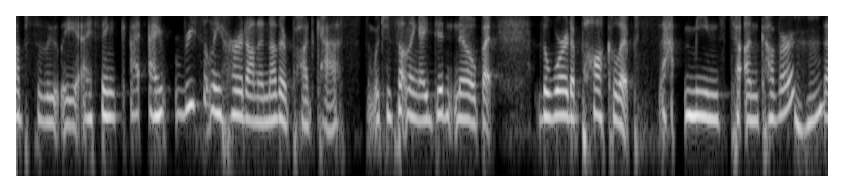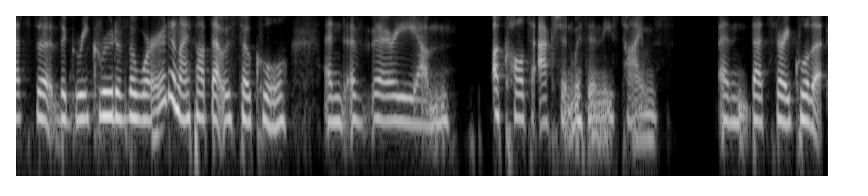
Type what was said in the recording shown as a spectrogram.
Absolutely. I think I, I, recently heard on another podcast, which is something I didn't know, but the word apocalypse means to uncover. Mm-hmm. That's the the Greek root of the word, and I thought that was so cool and a very um, a call to action within these times. And that's very cool that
